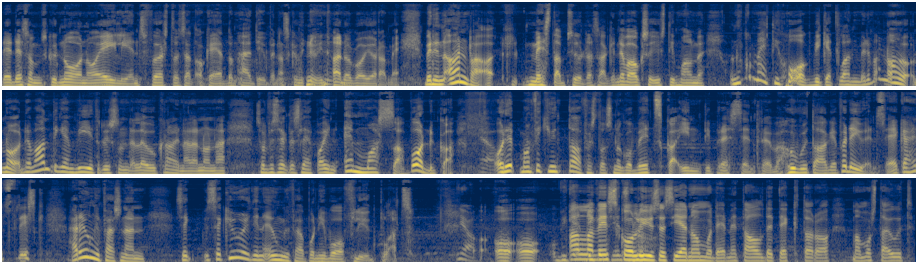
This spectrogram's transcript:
det är det som skulle nå några aliens först och så att okej att de här typerna ska vi nu inte ha något att göra med. Men den andra mest absurda saken det var också just i Malmö och nu kommer jag inte ihåg vilket land men det var, nå nå det var antingen Vitryssland eller Ukraina eller någon här som försökte släppa in en massa vodka. Och det, man fick ju inte ta förstås någon vätska in till presscentret överhuvudtaget för det är ju en säkerhetsrisk. Här är ungefär sån här, securityn är ungefär på nivå flygplats. Ja. Och, och, och vilket, Alla vilket väskor lyses igenom och det är metalldetektor och man måste ta ut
